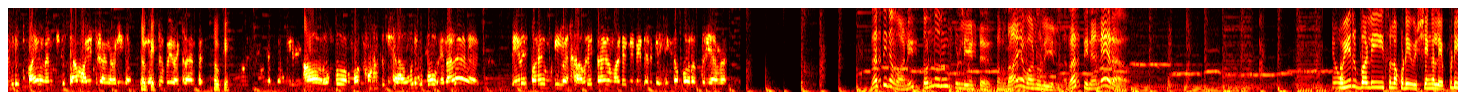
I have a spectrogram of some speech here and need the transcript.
வீடுக்கு மழை நினைச்சிட்டு சாம அழிட்டு இருக்காங்க வெளியில போய் வைக்கலான்ட்டு. அவன் ரொம்ப ஒரு மோசமான ஊருக்கு போ என்னால வேலை பண்ணவே முடியல. நான் அப்படியே இருக்கேன் எங்க போறது தெரியாம. ரத்தின வாணி தொண்ணூறு புள்ளி எட்டு சமுதாய வானொலியில். ரத்தின நேரம். உயிர் பலி சொல்லக்கூடிய விஷயங்கள் எப்படி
